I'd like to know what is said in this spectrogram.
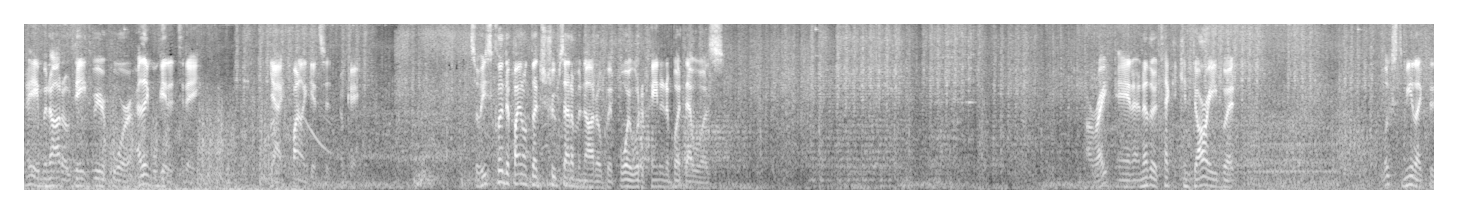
Hey, Menado, day three or four. I think we'll get it today. Yeah, he finally gets it. Okay. So he's cleared the final Dutch troops out of Menado, but boy, what a pain in the butt that was. Alright, and another attack at Kendari, but looks to me like the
